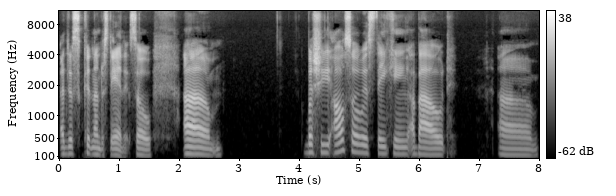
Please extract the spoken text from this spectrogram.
I just couldn't understand it. So, um, but she also is thinking about um,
